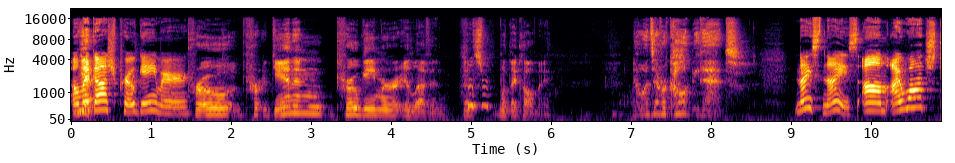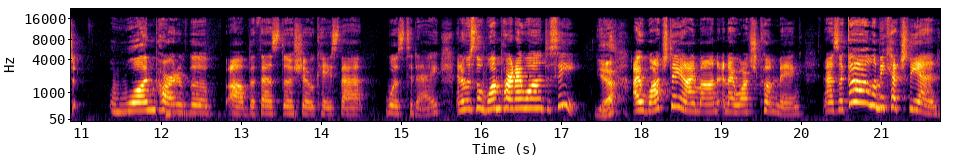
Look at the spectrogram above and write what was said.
Oh my gosh, pro gamer. pro, pro Ganon Pro Gamer Eleven. That's what they call me. No one's ever called me that. Nice, nice. Um, I watched one part of the uh, Bethesda showcase that was today, and it was the one part I wanted to see. Yeah. I watched Daimon and I watched Kunming, and I was like, oh, let me catch the end.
